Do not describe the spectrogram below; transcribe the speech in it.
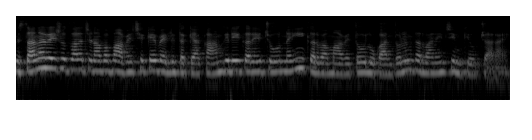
વિસ્તારના રહીશો દ્વારા જણાવવામાં આવે છે કે વહેલી તકે આ કામગીરી કરે જો નહીં કરવામાં આવે તો લોકો આંદોલન કરવાની ચીમકી ઉચ્ચારાય.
